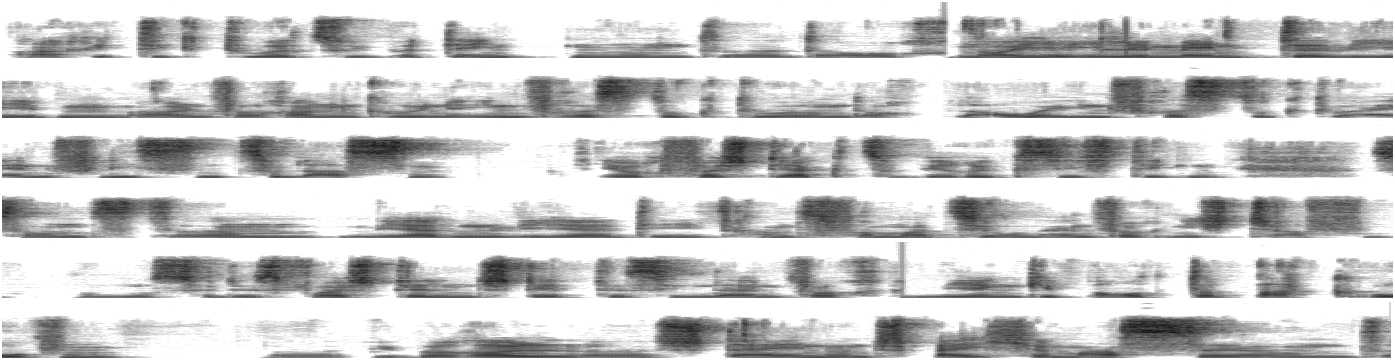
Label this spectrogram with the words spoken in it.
Architektur zu überdenken und äh, da auch neue Elemente wie eben einfach an grüne Infrastruktur und auch blaue Infrastruktur einfließen zu lassen die auch verstärkt zu berücksichtigen, sonst ähm, werden wir die Transformation einfach nicht schaffen. Man muss sich das vorstellen, Städte sind einfach wie ein gebauter Backofen, äh, überall Stein und Speichermasse und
